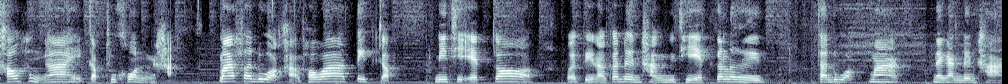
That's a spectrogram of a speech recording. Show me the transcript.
เข้าถึงง่ายกับทุกคนค่ะ มาสะดวกค่ะ เพราะว่าติดกับ BTS ก็ปกติแล้วก็เดินทาง BTS ก็เลยสะดวกมากในการเดินทาง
